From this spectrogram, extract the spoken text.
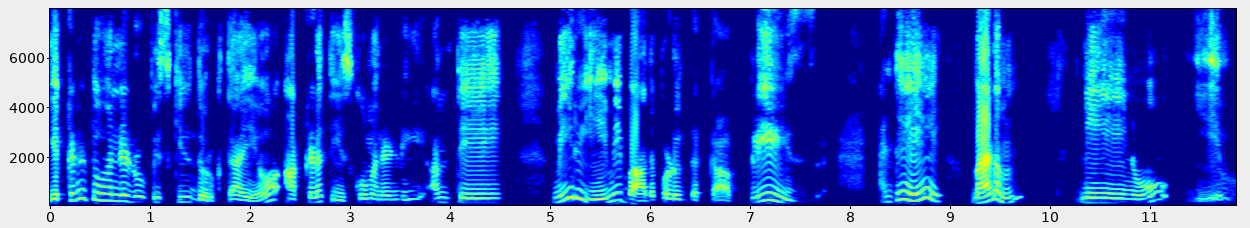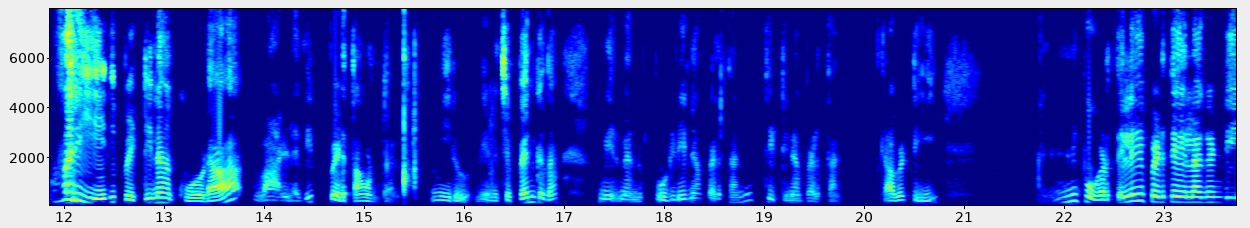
ఎక్కడ టూ హండ్రెడ్ రూపీస్కి దొరుకుతాయో అక్కడ తీసుకోమనండి. అంతే. మీరు ఏమీ బాధపడొద్దక్క. ప్లీజ్. అంటే మేడం నేను ఎవరి ఏది పెట్టినా కూడా వాళ్ళవి పెడతా ఉంటాను. మీరు నేను చెప్పాను కదా మీరు నన్ను పొగిడినా పెడతాను తిట్టినా పెడతాను. కాబట్టి అన్ని పొగడతలే పెడితే ఎలాగండి?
